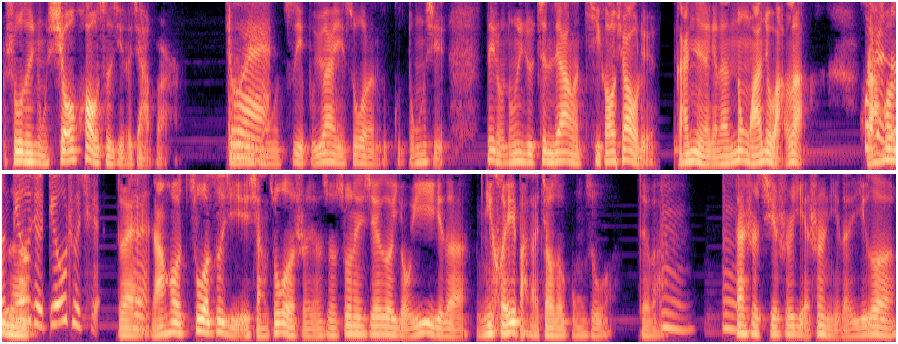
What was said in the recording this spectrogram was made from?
说的那种消耗自己的加班，就是那种自己不愿意做的东西，那种东西就尽量的提高效率，赶紧给它弄完就完了。或者能丢就丢出去。对，然后做自己想做的事情，就做那些个有意义的，你可以把它叫做工作，对吧？嗯嗯。但是其实也是你的一个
